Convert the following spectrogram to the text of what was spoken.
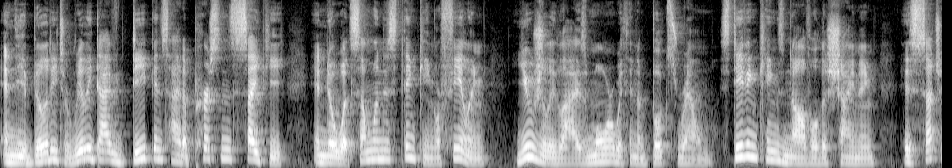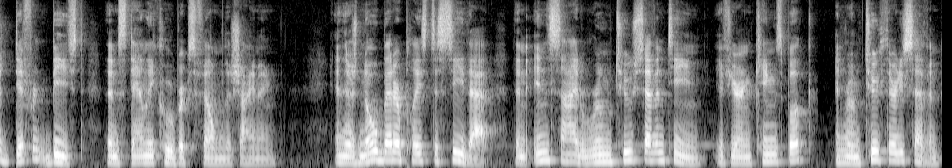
and the ability to really dive deep inside a person's psyche and know what someone is thinking or feeling usually lies more within a book's realm. Stephen King's novel The Shining is such a different beast than Stanley Kubrick's film The Shining. And there's no better place to see that than inside room 217 if you're in King's book, and room 237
